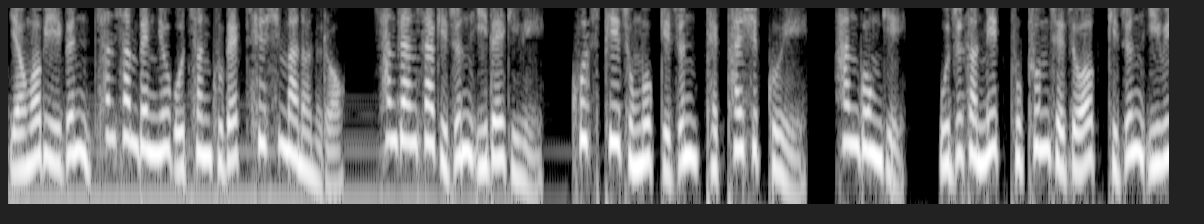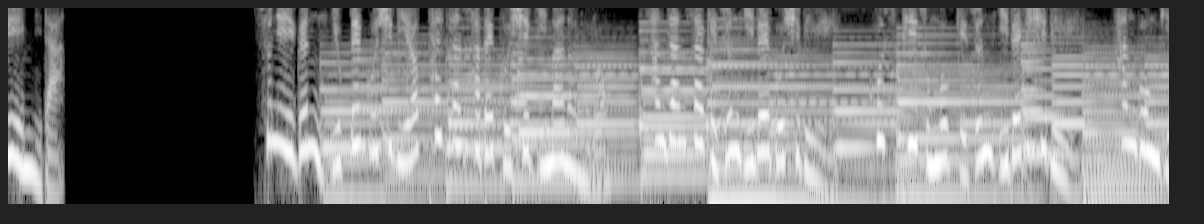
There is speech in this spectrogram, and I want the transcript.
영업이익은 1306 5970만 원으로 상장사 기준 202위, 코스피 종목 기준 189위, 항공기, 우주선 및 부품 제조업 기준 2위입니다. 순이익은 692억 8492만 원으로 상장사 기준 252위, 코스피 종목 기준 212위, 항공기,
